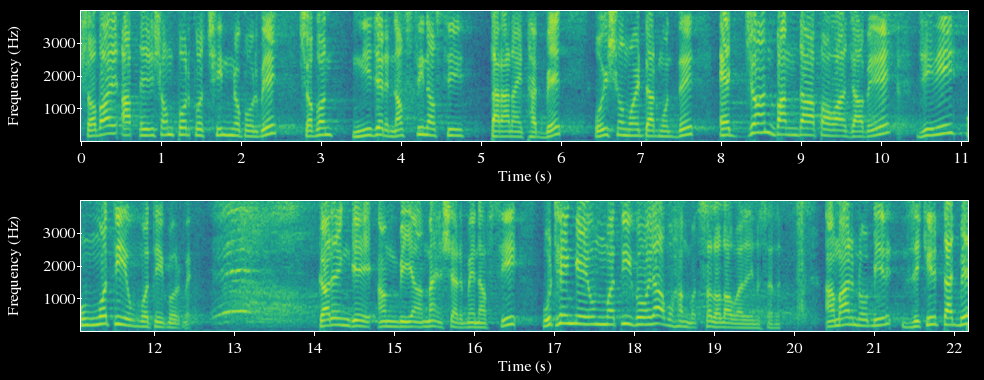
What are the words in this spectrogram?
সবাই আপ এই সম্পর্ক ছিন্ন করবে সবন নিজের নফসি নফসি তারানায় থাকবে। ওই সময়টার মধ্যে একজন বান্দা পাওয়া যাবে, যিনি উন্নতি উন্নতি করবে। করেঙ্গে আম্বিয়া মেশার মেনফসি উঠেঙ্গে উম্মতি গোয়া মোহাম্মদ আলাইহি আমার নবীর জিকির থাকবে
